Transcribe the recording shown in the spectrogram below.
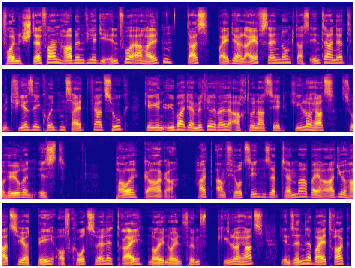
Von Stefan haben wir die Info erhalten, dass bei der Live-Sendung das Internet mit 4 Sekunden Zeitverzug gegenüber der Mittelwelle 810 kHz zu hören ist. Paul Gager hat am 14. September bei Radio HCJB auf Kurzwelle 3995 kHz den Sendebeitrag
